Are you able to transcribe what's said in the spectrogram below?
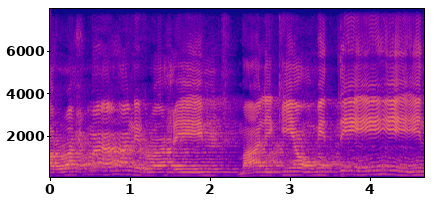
আর রহমান রহিম মালিক ইয়াউমিদ্দিন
